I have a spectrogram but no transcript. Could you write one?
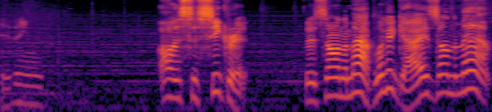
Anything? Oh, is a secret. But it's not on the map. Look at guys, it's on the map.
